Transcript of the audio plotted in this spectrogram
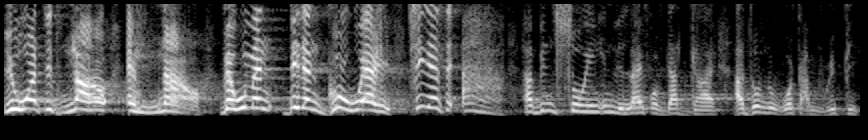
You want it now and now. The woman didn't go weary. She didn't say, Ah, I've been sowing in the life of that guy. I don't know what I'm reaping.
